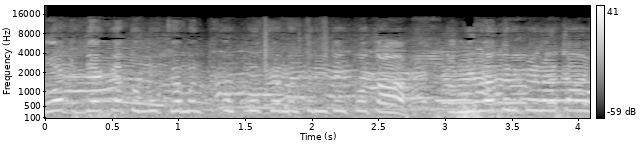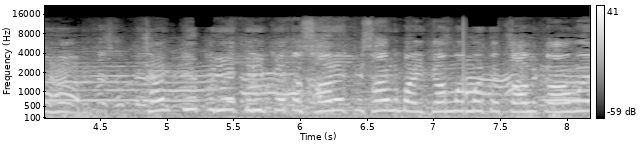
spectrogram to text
वोट दे के तू मुख्यमंत्री उप मुख्यमंत्री तक पहुँचा तो निवेदन करना चाहूँ हाँ। शांति प्रिय तरीके तो सारे किसान भाई गामा में तो चाल का आवे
